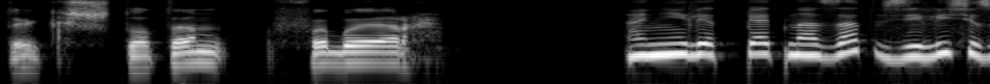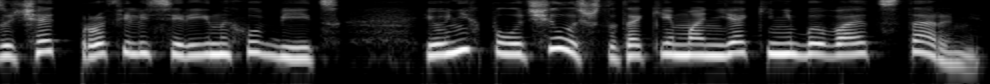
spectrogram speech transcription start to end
«Так что там ФБР?» Они лет пять назад взялись изучать профили серийных убийц, и у них получилось, что такие маньяки не бывают старыми.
